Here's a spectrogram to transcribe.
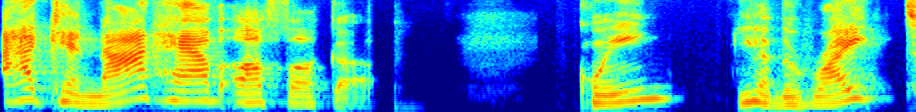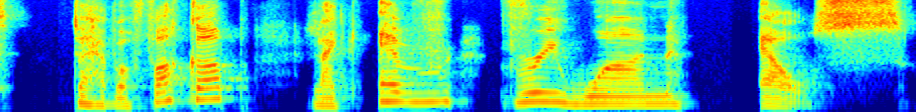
I cannot have a fuck up. Queen, you have the right to have a fuck up like everyone else.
